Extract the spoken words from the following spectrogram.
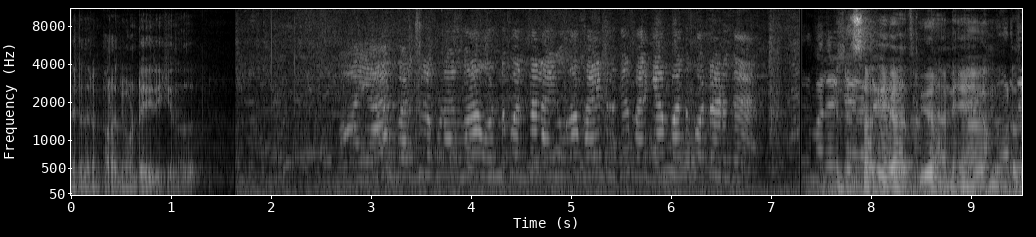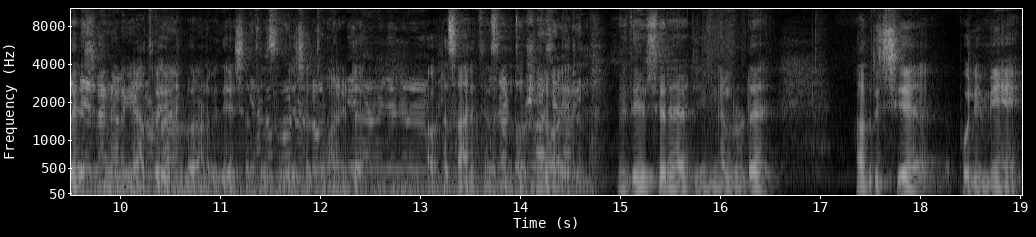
നിരന്തരം പറഞ്ഞുകൊണ്ടേയിരിക്കുന്നത് എന്റെ സഹയാത്രികർ അനേകം പ്രദേശങ്ങളിൽ യാത്ര ചെയ്തിട്ടുള്ളവരാണ് വിദേശത്തും സ്വദേശത്തുമായിട്ട് അവരുടെ സാന്നിധ്യം സന്തോഷകരമായിരുന്നു. വിദേശ രാജ്യങ്ങളുടെ അദൃശ്യ പൊലിമയെ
